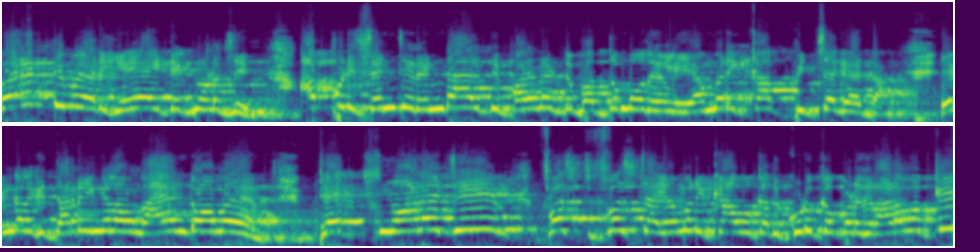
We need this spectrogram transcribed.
விரட்டி போய் அடிக்கும். ஏஐ டெக்னாலஜி அப்படி செஞ்சு ரெண்டாயிரத்தி பதினெட்டு பத்தொன்பது அமெரிக்கா பிச்சை கேட்டான். எங்களுக்கு தர்றீங்களா உங்க அயன்டோம் டெக்னாலஜி ஃபர்ஸ்ட் ஃபர்ஸ்ட் அமெரிக்காவுக்கு அது கொடுக்கப்படுகிற அளவுக்கு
